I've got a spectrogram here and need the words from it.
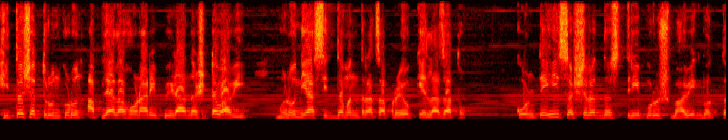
हितशत्रूंकडून आपल्याला होणारी पीडा नष्ट व्हावी म्हणून या सिद्ध मंत्राचा प्रयोग केला जातो. कोणतेही सश्रद्ध स्त्री पुरुष भाविक भक्त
